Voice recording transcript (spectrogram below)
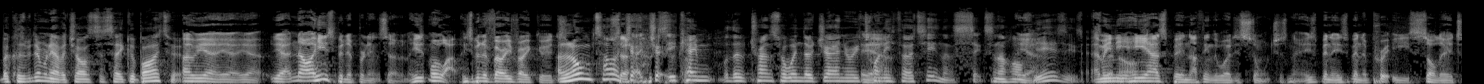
because we didn't really have a chance to say goodbye to him. Oh yeah, yeah, yeah, yeah. No, he's been a brilliant servant. He's well, wow, he's been a very, very good. a long time. servant Ja- to he came with the transfer window January Yeah. 2013. That's six and a half Yeah. years. He's I mean, he, he has been. I think the word is staunch, isn't it? He's been. He's been a pretty solid.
